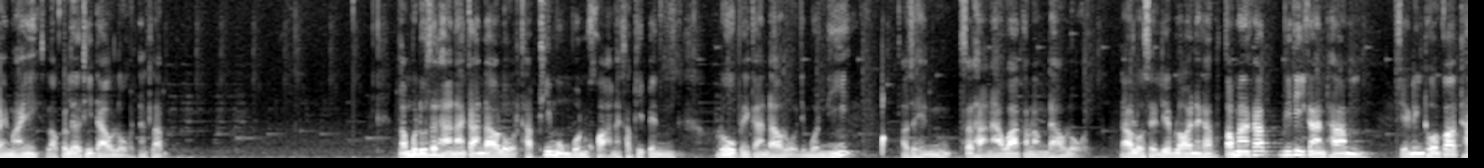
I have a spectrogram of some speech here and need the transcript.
ล์ไหม เราก็เลือกที่ดาวน์โหลดนะครับ เรามาดูสถานะการดาวน์โหลดครับที่มุมบนขวานะครับที่เป็นรูปในการดาวน์โหลดอยู่บนนี้ เราจะเห็นสถานะว่ากำลังดาวน์โหลด ดาวน์โหลดเสร็จเรียบร้อยนะครับ ต่อมาครับวิธีการทำเสียงริงโทนก็ท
